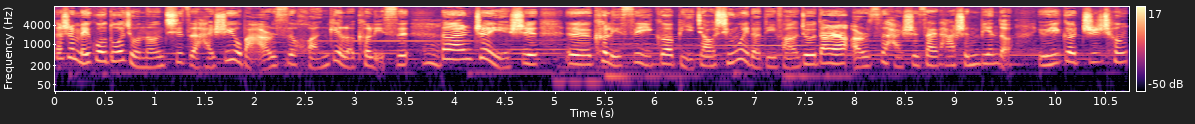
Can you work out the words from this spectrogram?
但是没过多久呢，妻子还是又把儿子还给了克里斯。嗯，当然这也是呃克里斯一个比较欣慰的地方，就当然儿子还是在他身边的，有一个支撑。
